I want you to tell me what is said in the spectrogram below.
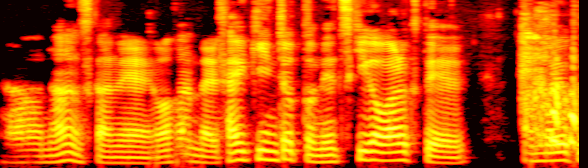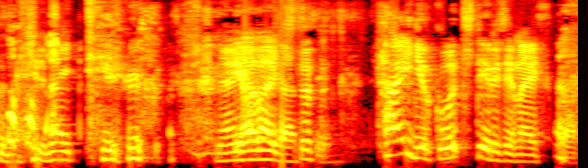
あーなんですかね。わかんない。最近ちょっと寝つきが悪くて、あんまよく寝れないっていう 悩みがあって。体力落ちてるじゃないですか。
